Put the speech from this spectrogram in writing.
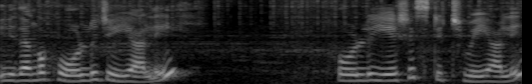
ఈ విధంగా ఫోల్డ్ చేయాలి. ఫోల్డ్ చేసి స్టిచ్ వేయాలి.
